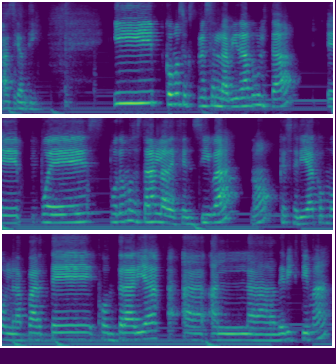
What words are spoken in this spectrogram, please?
hacia ti. ¿Y cómo se expresa en la vida adulta? Pues podemos estar a la defensiva ¿no? Que sería como la parte contraria a, la de víctima,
